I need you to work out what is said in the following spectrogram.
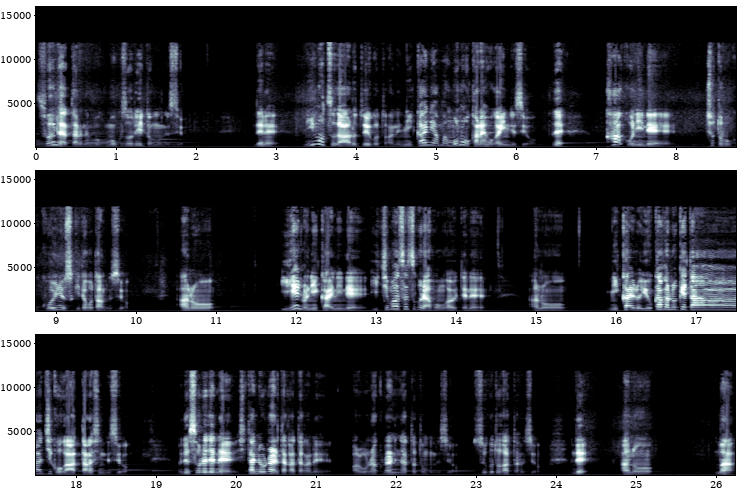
そういうのやったらね、僕、木造でいいと思うんですよ。でね、荷物があるということはね、2階にあんま物を置かない方がいいんですよ。で、過去にね、ちょっと僕、こういうニュース聞いたことあるんですよ。あの、家の2階にね、1万冊ぐらい本が置いてね、あの、2階の床が抜けた事故があったらしいんですよ。で、それでね、下におられた方がね、あれ、お亡くなりになったと思うんですよ。そういうことがあったんですよ。で、あの、まあ、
